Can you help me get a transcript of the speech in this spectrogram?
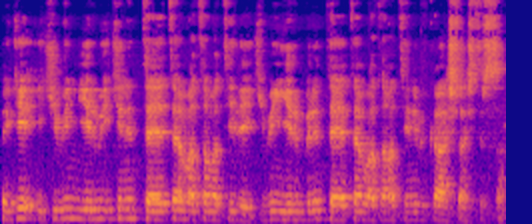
Peki 2022'nin TYT matematiği ile 2021'in TYT matematiğini bir karşılaştırsan.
